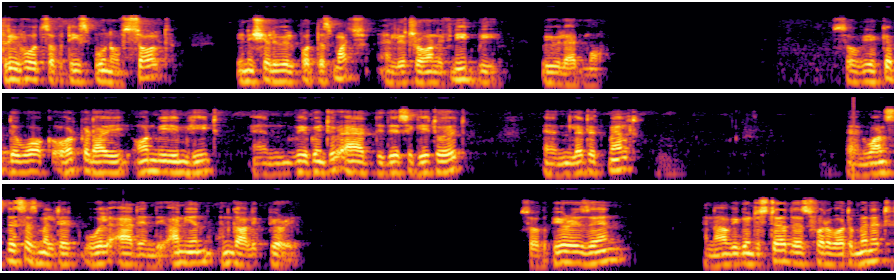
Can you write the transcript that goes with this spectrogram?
3 fourths of a teaspoon of salt Initially we'll put this much and later on if need be we will add more. So we have kept the wok or kadai on medium heat and we are going to add the desi ghee to it and let it melt. And once this is melted we'll add in the onion and garlic puree. So the puree is in and now we're going to stir this for about a minute.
